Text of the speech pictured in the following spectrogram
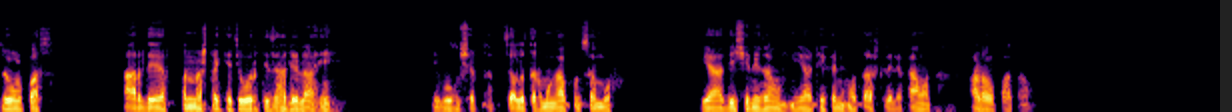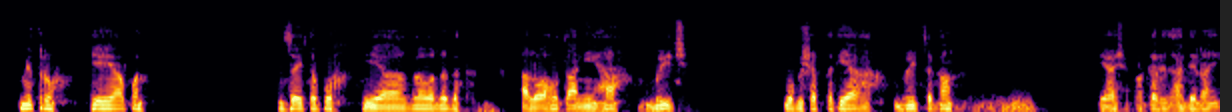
जवळपास अर्ध्या पन्नास टक्क्याच्या वरती झालेलं आहे. हे बघू शकतात चला तर मग आपण समोर या दिशेने जाऊन या ठिकाणी होत असलेल्या कामाचा आढावा पाहत आहोत. मित्र हे आपण जैतापूर या गावालगत आलो आहोत आणि हा ब्रिज बघू शकतात या ब्रिजचं काम हे अशा प्रकारे झालेलं आहे.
